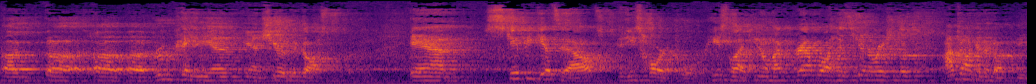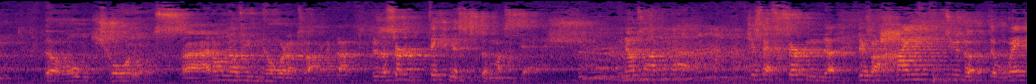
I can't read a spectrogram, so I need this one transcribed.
uh, uh, a group came in and shared the gospel. And Skippy gets out, and he's hardcore. He's like, you know, my grandpa, his generation, goes, I'm talking about the the old cholos. Uh, I don't know if you know what I'm talking about. There's a certain thickness to the mustache. You know what I'm talking about? just that certain, there's a height to the, the way.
